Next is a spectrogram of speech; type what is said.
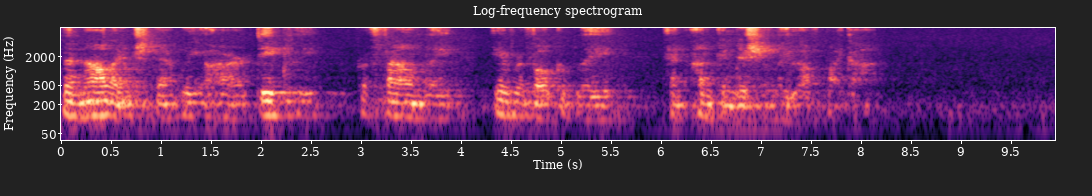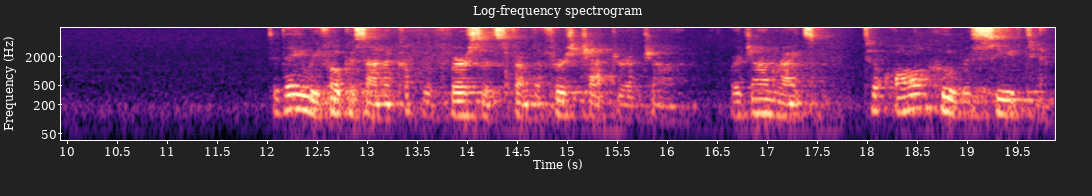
the knowledge that we are deeply, profoundly, irrevocably, and unconditionally loved by God. Today we focus on a couple of verses from the first chapter of John, where John writes, To all who received him,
